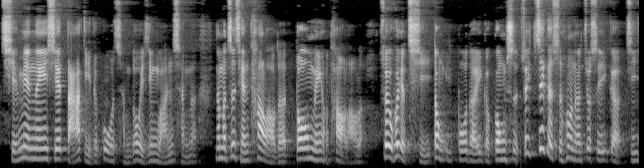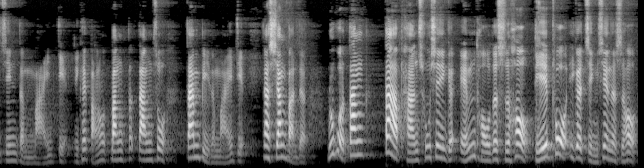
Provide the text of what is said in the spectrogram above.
前面那一些打底的过程都已经完成了，那么之前套牢的都没有套牢了，所以会有启动一波的一个攻势，所以这个时候呢，就是一个基金的买点，你可以把它当当做单笔的买点。那相反的，如果当大盘出现一个 M 头的时候，跌破一个颈线的时候，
